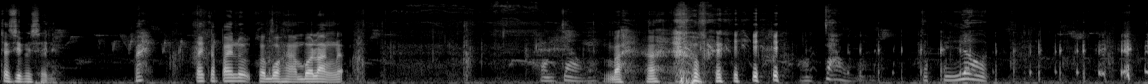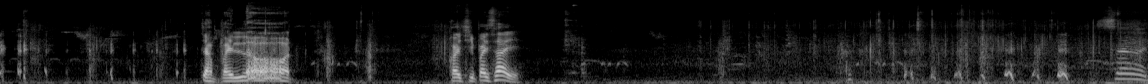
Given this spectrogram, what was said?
จะสิไปใส่เลยไปไปกับไปรถคอยบ่หามบ่หลังแล้วของเจ้าไปฮะเข้าไปของเจ้าอะกับไปโลด จะไปรอดคอยฉีไปใส่เซิร์น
